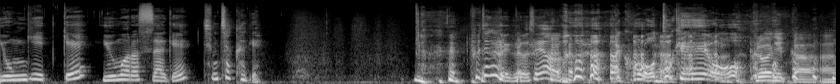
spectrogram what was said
용기 있게, 유머러스하게, 침착하게. 표정이 왜 그러세요? 아, 그걸 어떻게 해요? 그러니까 아,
